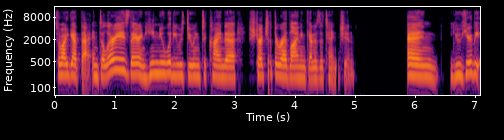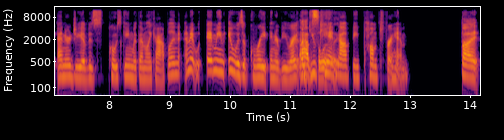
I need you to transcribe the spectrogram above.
So I get that. And is there and he knew what he was doing to kind of stretch at the red line and get his attention. And you hear the energy of his post game with Emily Kaplan. And it, I mean, it was a great interview, right? Like Absolutely. you can't not be pumped for him. But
